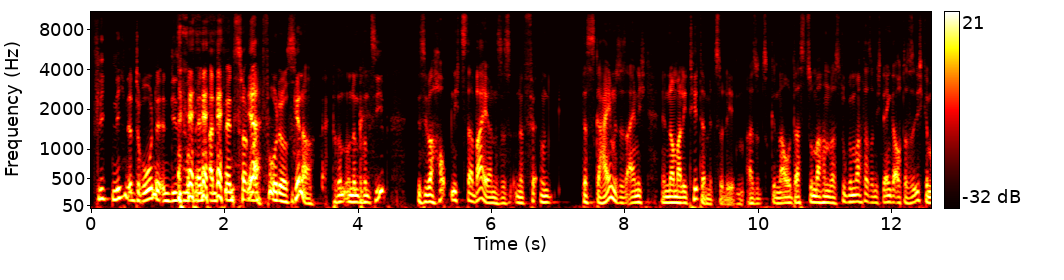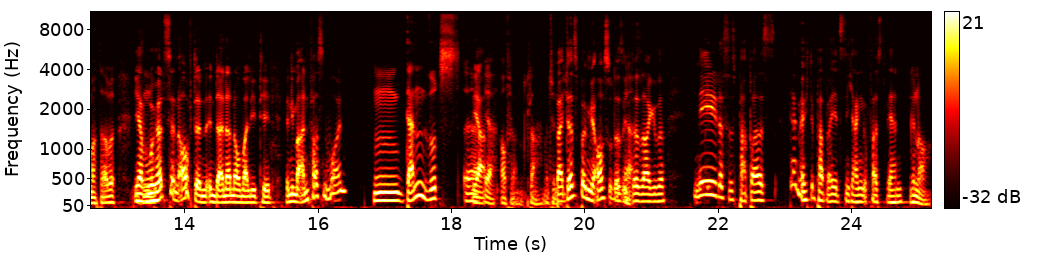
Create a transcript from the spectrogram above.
fliegt nicht eine Drohne in diesem Moment ans Fenster und Ja, macht Fotos. Genau. Und im Prinzip ist überhaupt nichts dabei. Und, es ist eine, und das Geheimnis ist eigentlich, eine Normalität damit zu leben. Also genau das zu machen, was du gemacht hast. Und ich denke auch, dass was ich gemacht habe. Ja, wo hört es denn auf denn in deiner Normalität? Wenn die mal anfassen wollen? Mm, Dann wird's äh, Ja. ja. aufhören, klar, natürlich. Weil das ist bei mir auch so, dass ich Ja. da sage so, nee, das ist Papas, da möchte Papa jetzt nicht angefasst werden. genau.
